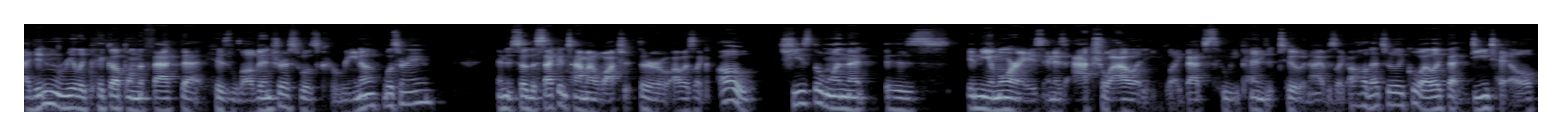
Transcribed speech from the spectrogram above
I didn't really pick up on the fact that his love interest was Corinna, was her name. And so the second time I watched it through, I was like, oh, she's the one that is in the Amores and is actuality. Like that's who he pens it to. And I was like, oh, that's really cool. I like that detail.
